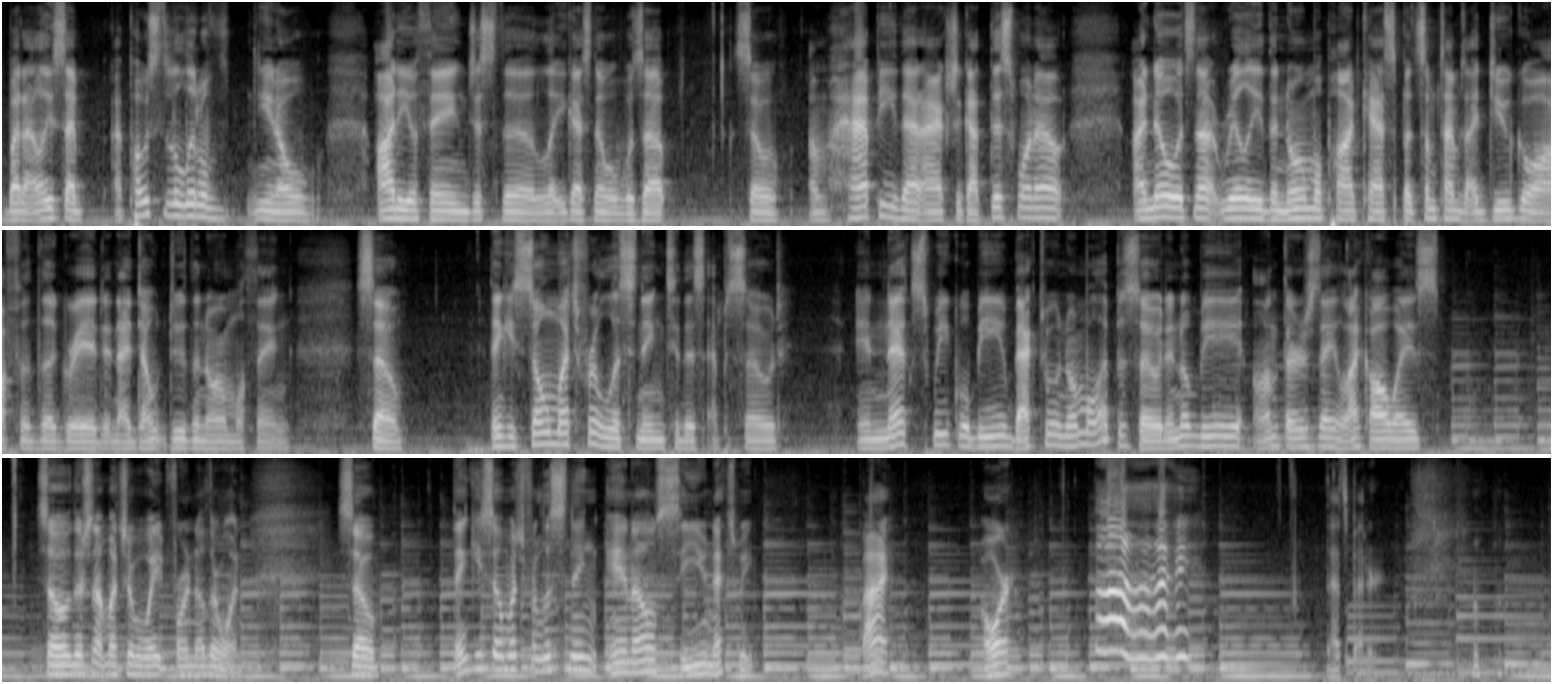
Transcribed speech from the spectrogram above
But at least I, I posted a little, you know, audio thing just to let you guys know what was up. So I'm happy that I actually got this one out. I know it's not really the normal podcast, but sometimes I do go off of the grid and I don't do the normal thing. So, thank you so much for listening to this episode. And next week we'll be back to a normal episode, and it'll be on Thursday, like always. So, there's not much of a wait for another one. So, thank you so much for listening, and I'll see you next week. Bye. Or, bye. That's better.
